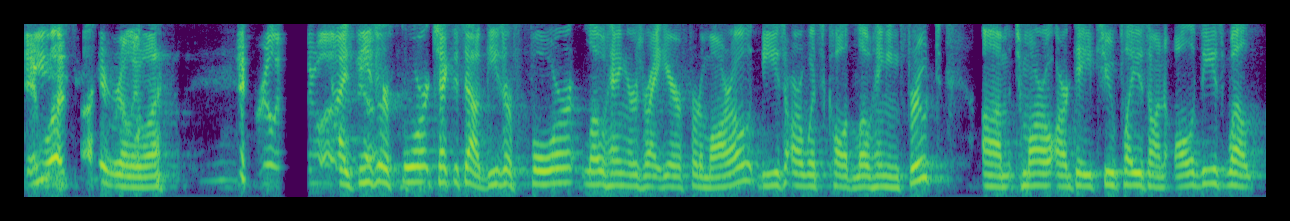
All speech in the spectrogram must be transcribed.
It was. It really was. It really was. Guys, these are four. Check this out. These are four low hangers right here for tomorrow. These are what's called low hanging fruit. Um, tomorrow, our day two plays on all of these. Well,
